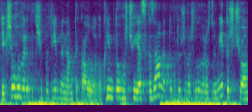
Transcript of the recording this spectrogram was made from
Якщо говорити, чи потрібна нам така ООН, окрім того, що я сказала, тут дуже важливо розуміти, що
